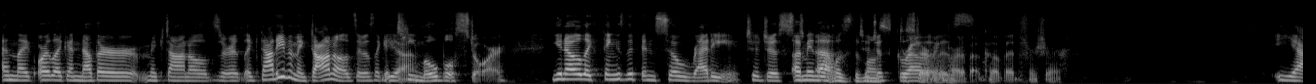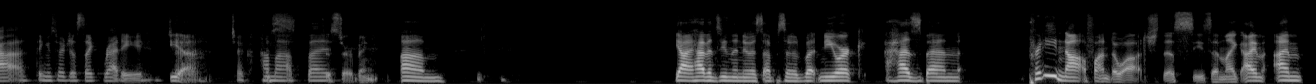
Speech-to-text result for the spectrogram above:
and like or like another mcdonald's or like not even mcdonald's it was like a Yeah. t-mobile store you know like things that been so ready to just I mean, that uh, was the most just disturbing part about COVID for sure. yeah things are just like ready to, Yeah. to come It's up but disturbing. Um Yeah, I haven't seen the newest episode, but New York has been pretty not fun to watch this season. Like I'm I'm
